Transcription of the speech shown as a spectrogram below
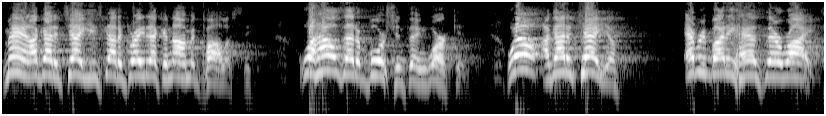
man, I got to tell you, he's got a great economic policy. Well, how's that abortion thing working? Well, I got to tell you, Everybody has their rights.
